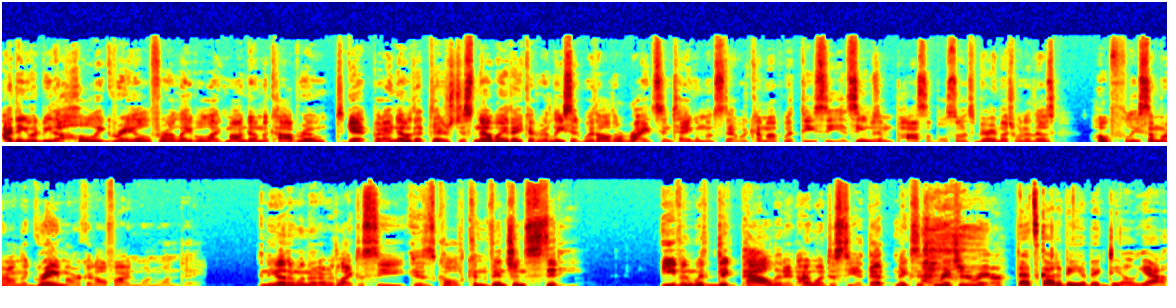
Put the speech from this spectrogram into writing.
I think it would be the holy grail for a label like Mondo Macabro to get, but I know that there's just no way they could release it with all the rights entanglements that would come up with DC. It seems impossible, so it's very much one of those, hopefully somewhere on the gray market I'll find one one day. And the other one that I would like to see is called Convention City. Even with Dick Powell in it, I want to see it. That makes it rich and rare. That's got to be a big deal, yeah.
